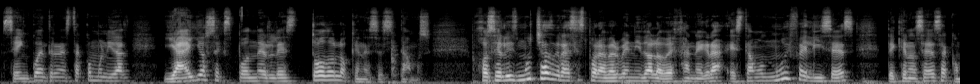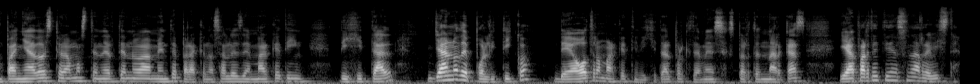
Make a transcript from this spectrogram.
se encuentre en esta comunidad y a ellos exponerles todo lo que necesitamos. José Luis, muchas gracias por haber venido a la oveja negra. Estamos muy felices de que nos hayas acompañado. Esperamos tenerte nuevamente para que nos hables de marketing digital, ya no de político, de otro marketing digital, porque también es experto en marcas. Y aparte tienes una revista.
